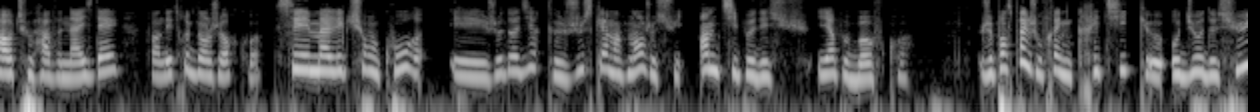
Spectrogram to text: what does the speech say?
How to Have a Nice Day, enfin des trucs dans le genre quoi. C'est ma lecture en cours et je dois dire que jusqu'à maintenant je suis un petit peu déçue et un peu bof quoi. Je pense pas que je vous ferai une critique audio dessus,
